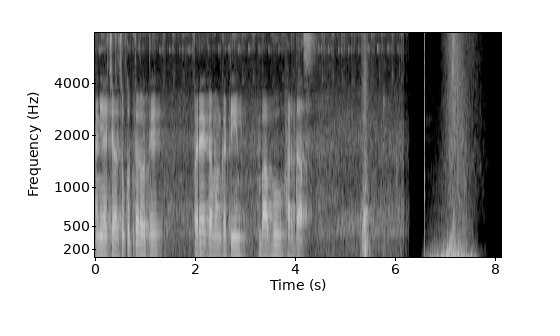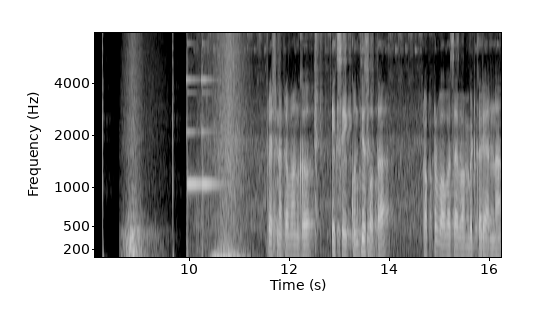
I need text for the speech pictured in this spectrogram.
आणि याचे अचूक उत्तर होते. पर्याय क्रमांक तीन बाबू हरदास. प्रश्न क्रमांक एकशे एकोणतीस होता. डॉक्टर बाबासाहेब आंबेडकर यांना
